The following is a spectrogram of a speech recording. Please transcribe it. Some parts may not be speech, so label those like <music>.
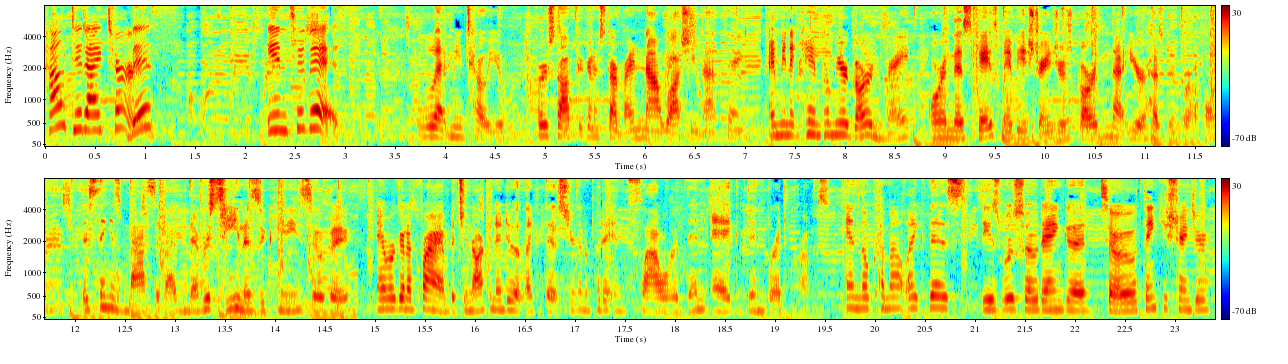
How did I turn this into this? Let me tell you. First off, you're gonna start by not washing that thing. I mean, it came from your garden, right? Or in this case, maybe a stranger's garden that your husband brought home. This thing is massive. I've never <laughs> seen a zucchini so big. And we're gonna fry them, but you're not gonna do it like this. You're gonna put it in flour, then egg, then breadcrumbs. And they'll come out like this. These were so dang good. So thank you, stranger.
